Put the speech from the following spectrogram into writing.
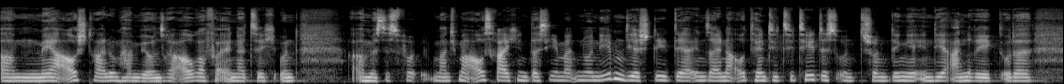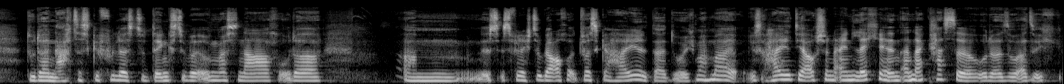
ähm, mehr Ausstrahlung haben wir, unsere Aura verändert sich und ähm, es ist manchmal ausreichend, dass jemand nur neben dir steht, der in seiner Authentizität ist und schon Dinge in dir anregt oder du danach das Gefühl hast, du denkst über irgendwas nach oder ähm, es ist vielleicht sogar auch etwas geheilt dadurch. Manchmal es heilt ja auch schon ein Lächeln an der Kasse oder so. Also ich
